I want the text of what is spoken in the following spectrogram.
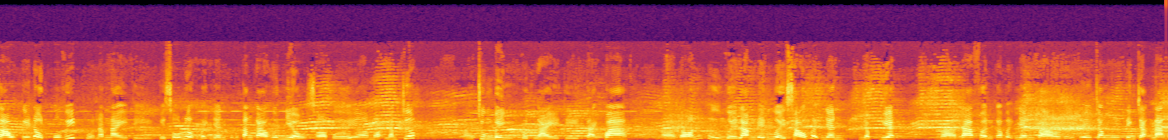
Sau cái đợt Covid của năm nay thì cái số lượng bệnh nhân cũng tăng cao hơn nhiều so với ờ, mọi năm trước. À, trung bình một ngày thì tại khoa à, đón từ 15 đến 16 bệnh nhân nhập viện và đa phần các bệnh nhân vào trong tình trạng nặng.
